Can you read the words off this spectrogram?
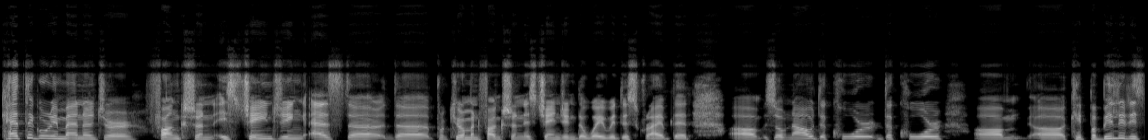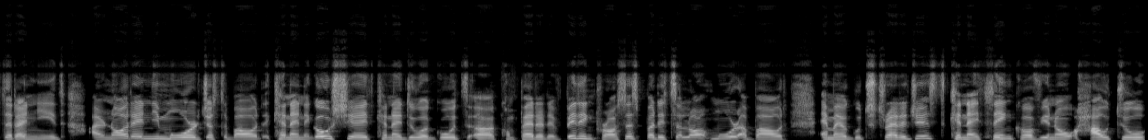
category manager function is changing as the the procurement function is changing the way we described it. Um, so now the core the core um, uh, capabilities that i need are not anymore just about can i negotiate? Can i do a good uh, competitive bidding process? But it's a lot more about am i a good strategist? Can i think of you know how to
